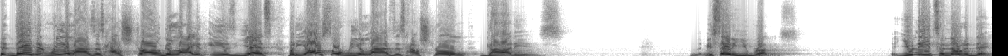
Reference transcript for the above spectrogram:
David realizes how strong Goliath is, yes, but he also realizes how strong God is. Let me say to you, brothers, you need to know today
